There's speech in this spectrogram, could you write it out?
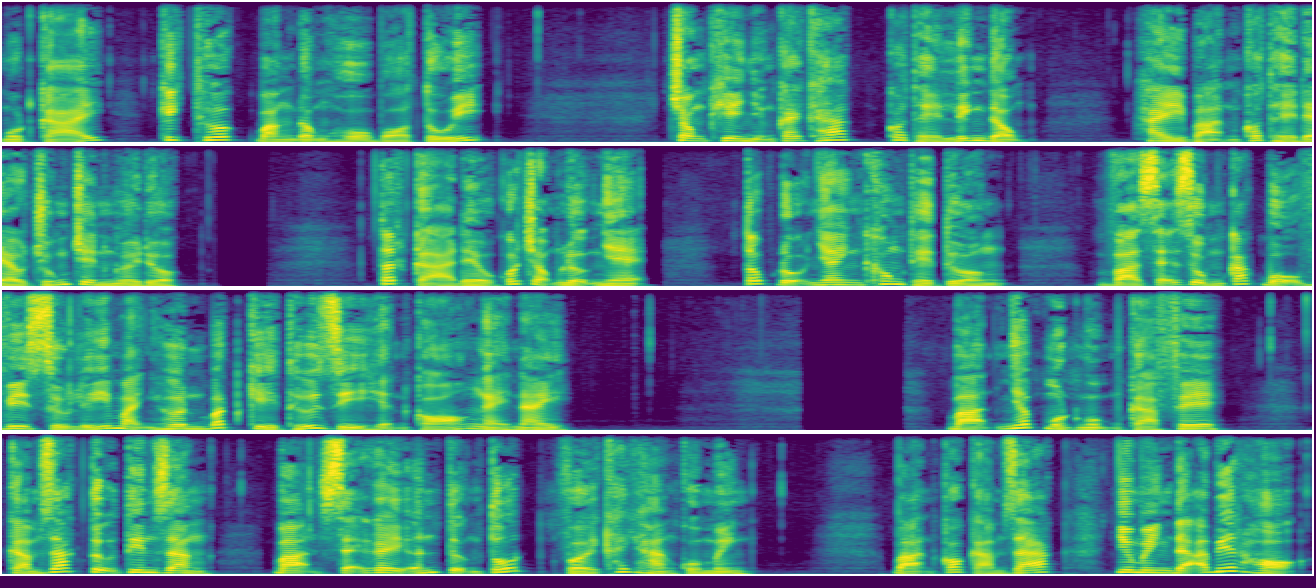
một cái kích thước bằng đồng hồ bỏ túi. Trong khi những cái khác có thể linh động hay bạn có thể đeo chúng trên người được. Tất cả đều có trọng lượng nhẹ, tốc độ nhanh không thể tưởng và sẽ dùng các bộ vi xử lý mạnh hơn bất kỳ thứ gì hiện có ngày nay. Bạn nhấp một ngụm cà phê, cảm giác tự tin rằng bạn sẽ gây ấn tượng tốt với khách hàng của mình. Bạn có cảm giác như mình đã biết họ,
